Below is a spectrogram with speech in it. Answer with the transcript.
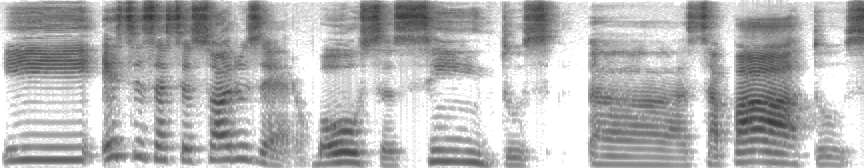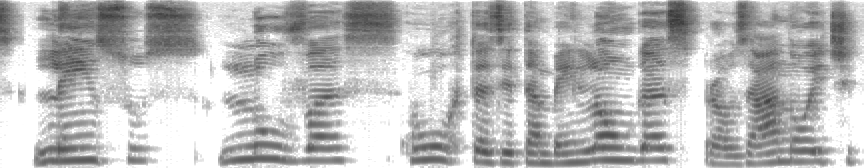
E esses acessórios eram bolsas, cintos, uh, sapatos, lenços, luvas, curtas e também longas para usar à noite,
